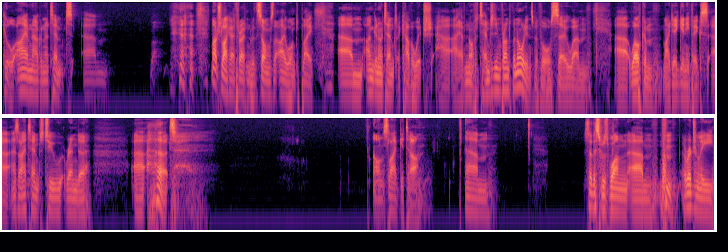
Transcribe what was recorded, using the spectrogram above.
cool. I am now going to attempt. Um, much like I threatened with songs that I want to play, um, I'm going to attempt a cover which uh, I have not attempted in front of an audience before. So, um, uh, welcome, my dear guinea pigs, uh, as I attempt to render uh, Hurt on slide guitar. Um, so, this was one um, originally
